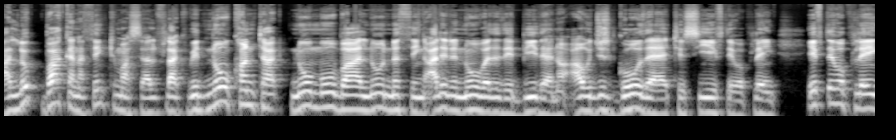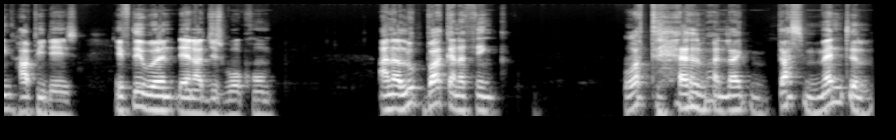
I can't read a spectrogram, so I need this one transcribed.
I look back and I think to myself, like with no contact, no mobile, no nothing, I didn't know whether they'd be there or not. I would just go there to see if they were playing. If they were playing, happy days. If they weren't, then I'd just walk home. And I look back and I think, what the hell, man? Like, that's mental.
